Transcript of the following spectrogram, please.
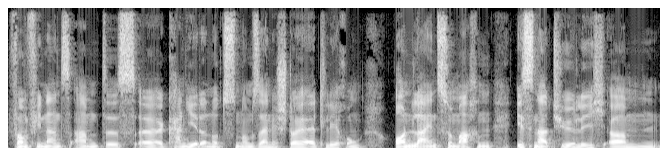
vom Finanzamt. Das äh, kann jeder nutzen, um seine Steuererklärung online zu machen. Ist natürlich, ähm,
